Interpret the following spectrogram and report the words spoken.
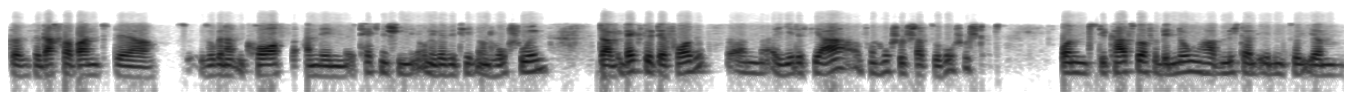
Das ist der Dachverband der sogenannten Kurs an den technischen Universitäten und Hochschulen. Da wechselt der Vorsitz ähm, jedes Jahr von Hochschulstadt zu Hochschulstadt. Und die Karlsruher Verbindungen haben mich dann eben zu ihrem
